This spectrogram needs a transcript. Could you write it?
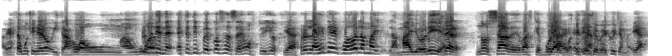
Había gastado mucho dinero y trajo a un, a un ¿No me jugador. entiendes? Este tipo de cosas sabemos tú y yo. Ya. Pero la gente de Ecuador, la, may- la mayoría, Claro. no sabe de básquetbol Ya, ecuatoriano. escúchame, escúchame, ya.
